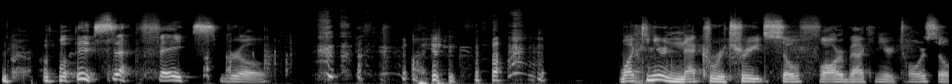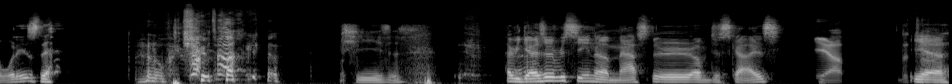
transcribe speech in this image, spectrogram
what is that face, bro? Why can your neck retreat so far back in your torso? What is that? I don't know what you're talking about. Jesus. Have you guys ever seen a Master of Disguise? Yeah. Yeah.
